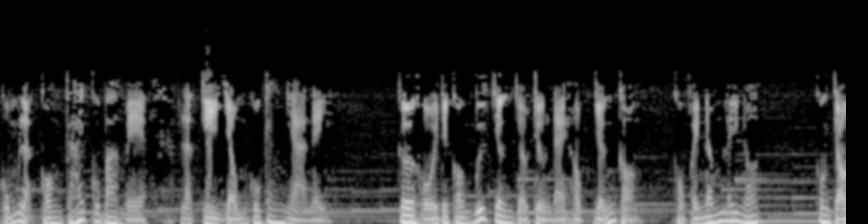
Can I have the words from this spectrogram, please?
cũng là con cái của ba mẹ, là kỳ vọng của căn nhà này. Cơ hội để con bước chân vào trường đại học vẫn còn, con phải nắm lấy nó. Con chọn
